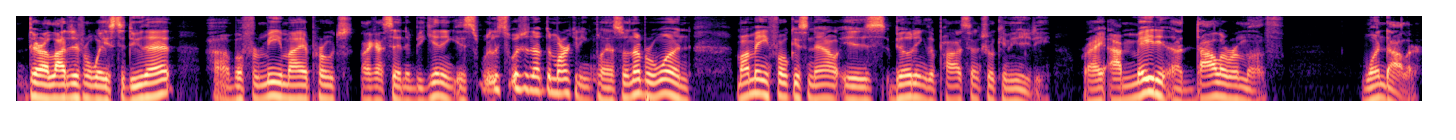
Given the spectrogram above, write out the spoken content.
there are a lot of different ways to do that. Uh, but for me, my approach, like I said in the beginning, is really switching up the marketing plan. So, number one, my main focus now is building the Pod Central community, right? I made it a dollar a month, one dollar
